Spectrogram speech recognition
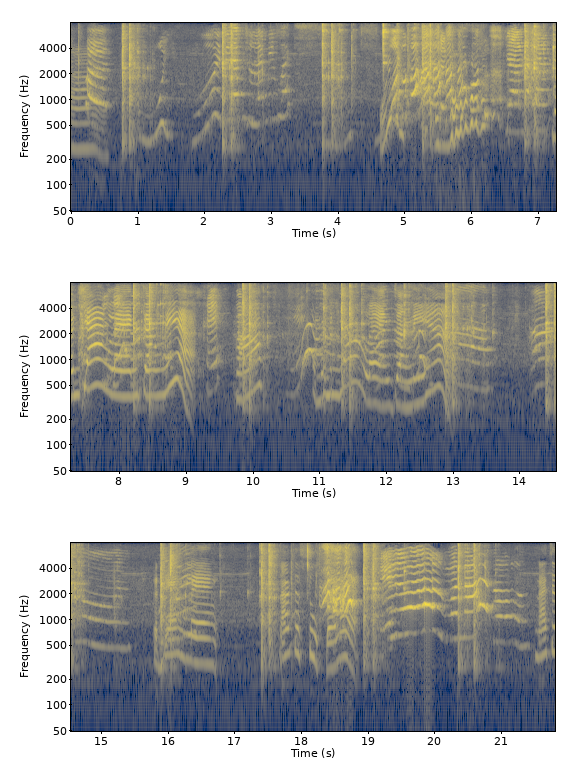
ค่ะ เปิดอุ้ยอุ้ยเรียนถือนี่ไว้ อุ้ยมัน ย่างเอง มันย่างแรงจังเนี่ยโอเคฮะทำไมมันย่างแรงจังเนี่ยอ่าอ่านกระเด้งแรง น่าจะสุกแล้วแหละเอ๊ะมันน่าโดนน่าจะ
